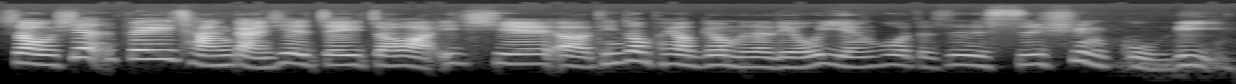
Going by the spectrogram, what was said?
首先，非常感谢这一周啊，一些呃听众朋友给我们的留言或者是私讯鼓励。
